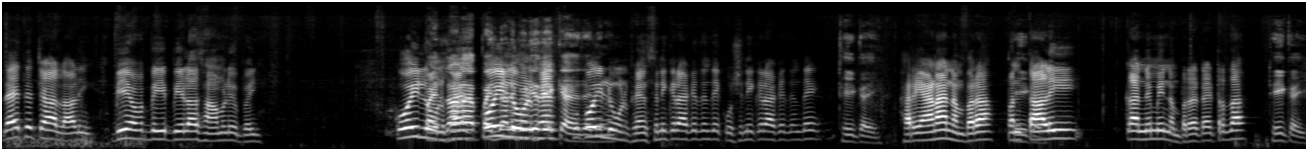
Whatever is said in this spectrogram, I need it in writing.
ਲੈ ਤੇ ਚਾਹ ਲਾ ਲਈ। ਬੇ ਬੇ- ਬੇਲਾ ਸਾਂਭ ਲਿਓ ਬਾਈ। ਕੋਈ ਲੋਨ ਪਹਿਲਾਂ ਵਾਲਾ- ਕੋਈ ਪਹਿਲਾਂ ਲੋਨ ਵਾਲੀ video ਦੇਖ ਕੇ ਆਇਓ ਕੋਈ ਲੋਨ ਫੈਂਸ ਨਹੀਂ ਕਰਾ ਕੇ ਦਿੰਦੇ ਕੁਝ ਨਹੀਂ ਕਰਾ ਕੇ ਦਿੰਦੇ। ਠੀਕ ਹੈ ਜੀ। ਹਰਿਆਣਾ ਨੰਬਰ ਆ 45 91 ਨੰਬਰ ਆ ਟਰੈਕਟਰ ਦਾ। ਠੀਕ ਹੈ ਜੀ।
